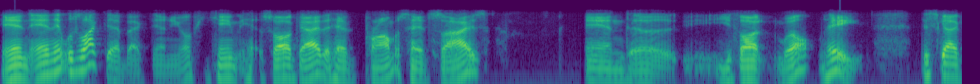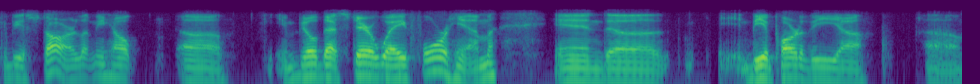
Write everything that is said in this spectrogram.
And and it was like that back then. You know, if you came saw a guy that had promise, had size, and uh, you thought, well, hey, this guy could be a star. Let me help uh, and build that stairway for him, and uh, be a part of the uh, uh,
